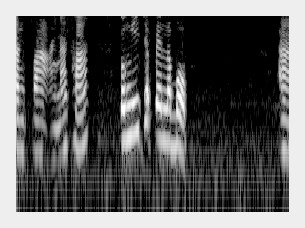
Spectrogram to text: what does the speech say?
ต่างๆนะคะ ตรงนี้จะเป็นระบบอ่า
